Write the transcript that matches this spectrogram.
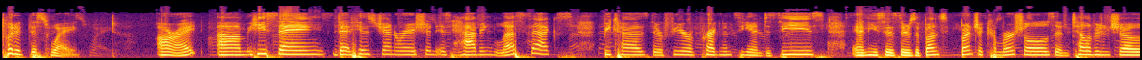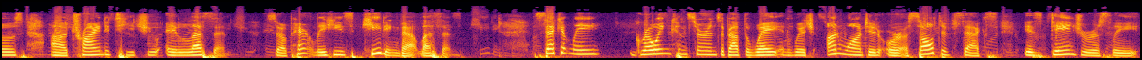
put it this way All right, um, he's saying that his generation is having less sex because their fear of pregnancy and disease. And he says there's a bunch, bunch of commercials and television shows uh, trying to teach you a lesson. So apparently he's heeding that lesson. Secondly, growing concerns about the way in which unwanted or assaultive sex is dangerously,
